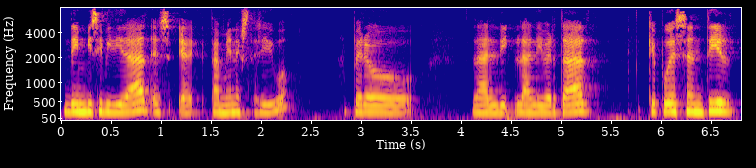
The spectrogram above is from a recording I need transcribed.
de invisibilidad es eh, también excesivo, pero la, la libertad que puedes sentir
